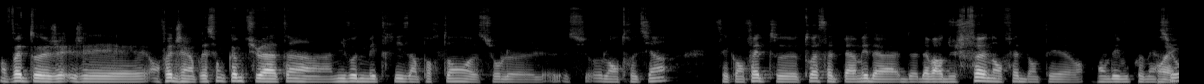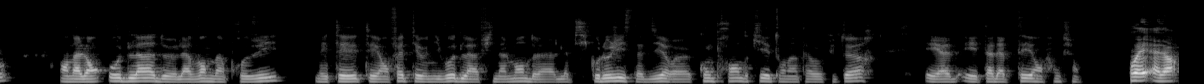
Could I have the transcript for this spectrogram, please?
En fait, j'ai en fait, l'impression que comme tu as atteint un niveau de maîtrise important sur l'entretien, le, c'est qu'en fait, toi, ça te permet d'avoir du fun en fait dans tes rendez-vous commerciaux. Ouais en allant au-delà de la vente d'un produit, mais tu es, en fait es au niveau de la, finalement de la, psychologie, c'est-à-dire euh, comprendre qui est ton interlocuteur et t'adapter en fonction. Ouais, alors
